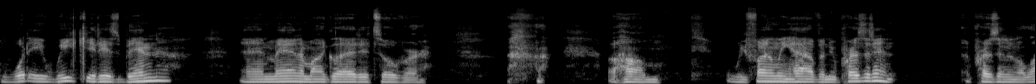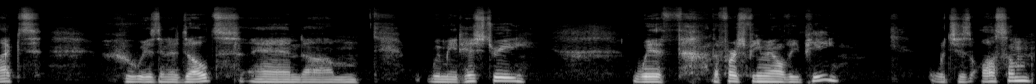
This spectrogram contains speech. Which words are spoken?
what a week it has been, and man, am I glad it's over. um, we finally have a new president, a president elect who is an adult, and um, we made history with the first female VP, which is awesome.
